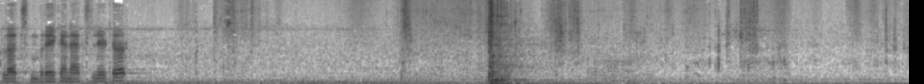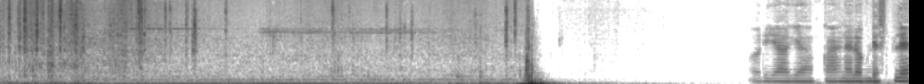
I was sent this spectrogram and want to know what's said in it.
clutch brake and accelerator और ये आ गया एनालॉग डिस्प्ले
